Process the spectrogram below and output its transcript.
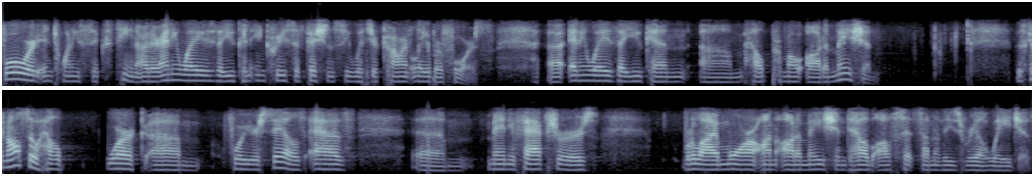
forward in 2016? Are there any ways that you can increase efficiency with your current labor force? Uh, any ways that you can um, help promote automation? This can also help work um, for your sales as um, manufacturers rely more on automation to help offset some of these real wages.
